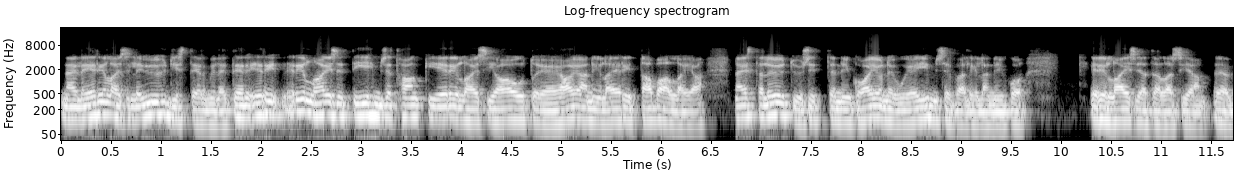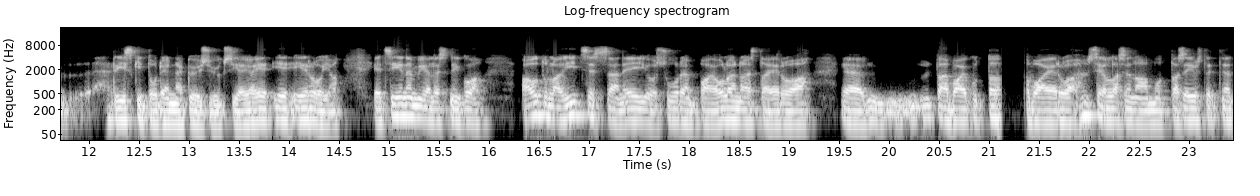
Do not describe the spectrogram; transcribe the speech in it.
näille erilaisille yhdistelmille, että eri, erilaiset ihmiset hankkii erilaisia autoja ja ajaa niillä eri tavalla ja näistä löytyy sitten niin ajoneuvoja ja ihmisen välillä niin erilaisia tällaisia riskitodennäköisyyksiä ja e-, e-, eroja. Et siinä mielessä niin autolla itsessään ei ole suurempaa olennaista eroa tai vaikuttaa eroa sellaisenaan, mutta se just, että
